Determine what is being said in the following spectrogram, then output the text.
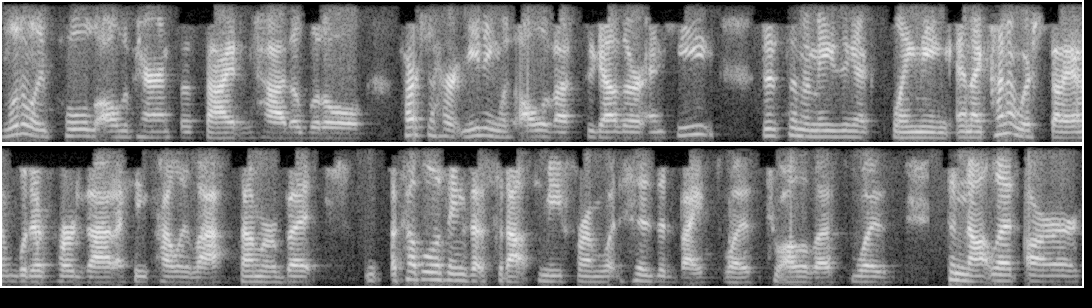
literally pulled all the parents aside and had a little heart-to-heart meeting with all of us together. And he did some amazing explaining. And I kind of wish that I would have heard that. I think probably last summer, but a couple of things that stood out to me from what his advice was to all of us was to not let our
